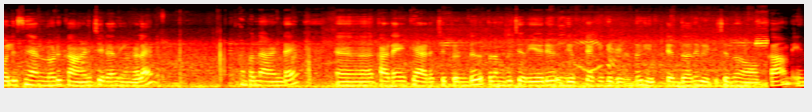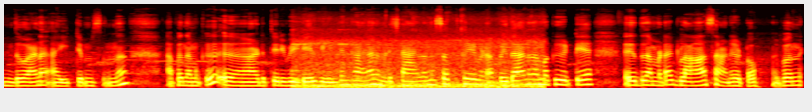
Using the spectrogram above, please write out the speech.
കൊലിസ് ഞാൻ ഒന്നുകൂടി കാണിച്ചു തരാം നിങ്ങളെ. അപ്പം നാണ്ടെ കടയൊക്കെ അടച്ചിട്ടുണ്ട്. അപ്പോൾ നമുക്ക് ചെറിയൊരു ഗിഫ്റ്റൊക്കെ കിട്ടിയിട്ടുണ്ട്. ഗിഫ്റ്റ് എന്തുവാന്ന് വീട്ടിൽ ചെന്ന് നോക്കാം. എന്തുവാണ് ഐറ്റംസ് എന്ന്. അപ്പോൾ നമുക്ക് അടുത്തൊരു വീഡിയോയിൽ വീണ്ടും കാണാം. നമ്മുടെ ചാനൽ ഒന്ന് സബ്സ്ക്രൈബ് ചെയ്യണം. അപ്പോൾ ഇതാണ് നമുക്ക് കിട്ടിയ ഇത് നമ്മുടെ ഗ്ലാസ് ആണ് കേട്ടോ. ഇപ്പം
